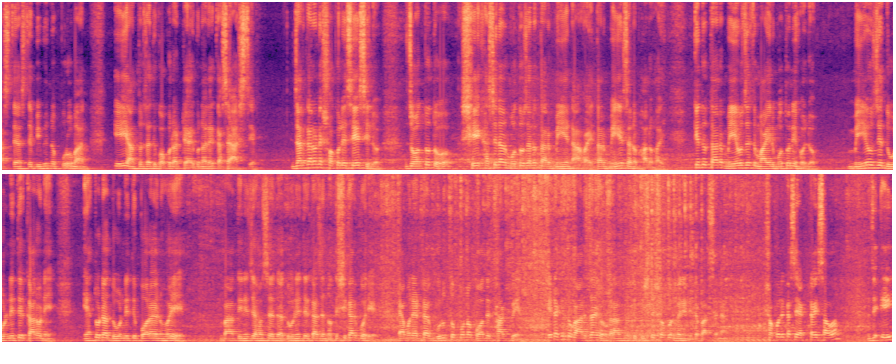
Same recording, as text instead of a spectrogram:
আস্তে আস্তে বিভিন্ন প্রমাণ এই আন্তর্জাতিক অপরাধ ট্রাইব্যুনালের কাছে আসছে। যার কারণে সকলে চেয়েছিল যে অন্তত শেখ হাসিনার মতো যেন তার মেয়ে না হয়, তার মেয়ে যেন ভালো হয়। কিন্তু তার মেয়েও যে মায়ের মতনই হলো, মেয়েও যে দুর্নীতির কারণে এতটা দুর্নীতি পরায়ণ হয়ে বা তিনি যে হচ্ছে দুর্নীতির কাজে নথি স্বীকার করে এমন একটা গুরুত্বপূর্ণ পদে থাকবেন, এটা কিন্তু আর যাই হোক, রাজনৈতিক বিশ্লেষকগণ মেনে নিতে পারছে না। সকলের কাছে একটাই চাওয়া যে এই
